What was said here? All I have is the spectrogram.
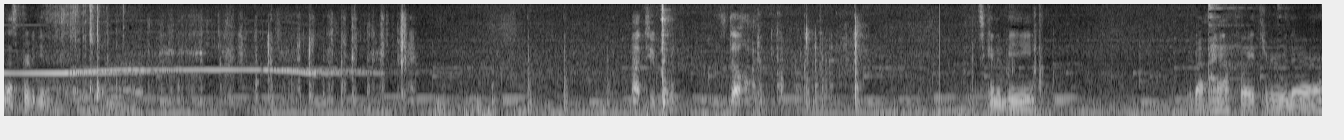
That's pretty good. Not too bad. Still hot. It's gonna be about halfway through there.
